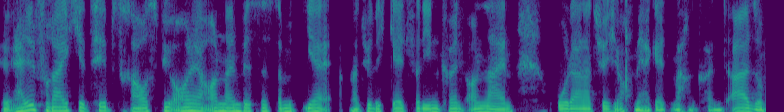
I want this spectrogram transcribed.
hilfreiche Tipps raus für euer Online-Business, damit ihr natürlich Geld verdienen könnt online oder natürlich auch mehr Geld machen könnt. Also,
